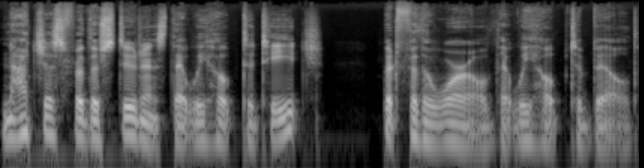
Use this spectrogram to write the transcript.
not just for the students that we hope to teach, but for the world that we hope to build.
